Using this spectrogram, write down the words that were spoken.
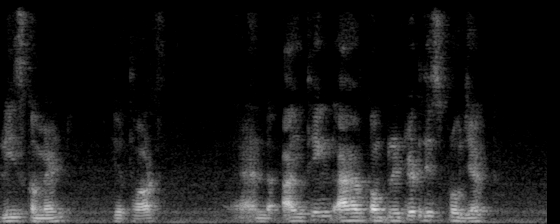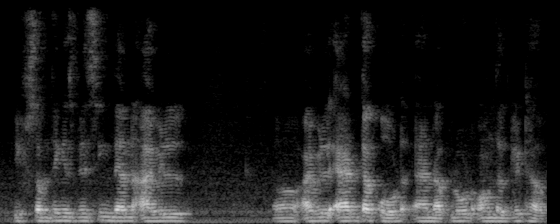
please comment your thought and i think i have completed this project. If something is missing then i will uh, i will add the code and upload on the github.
